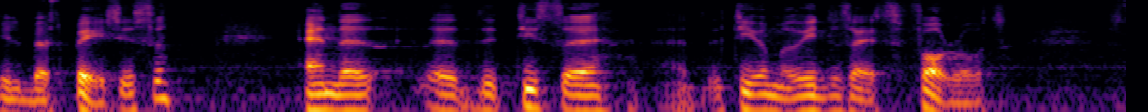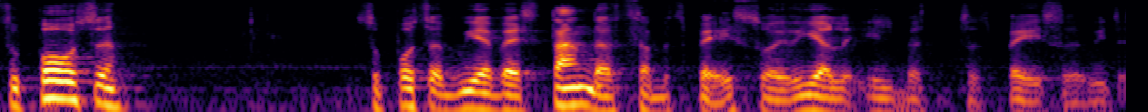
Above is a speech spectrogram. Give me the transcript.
Hilbert spaces. And uh, this uh, theorem reads as follows. Suppose, suppose that we have a standard subspace, so a real Hilbert space with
